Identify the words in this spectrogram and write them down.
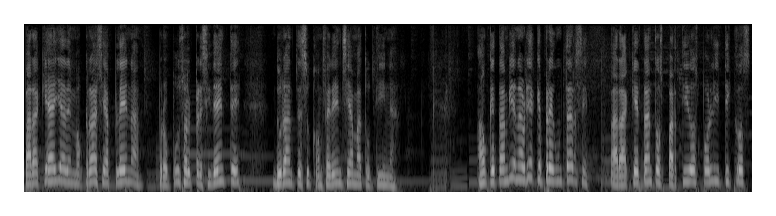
para que haya democracia plena, propuso el presidente durante su conferencia matutina. Aunque también habría que preguntarse, ¿para qué tantos partidos políticos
